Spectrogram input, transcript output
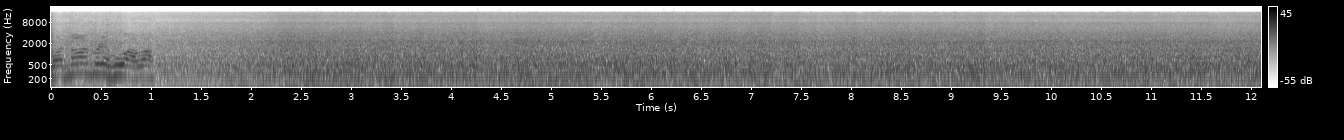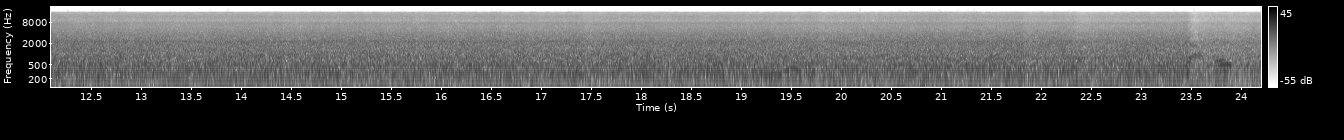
บอนนอนไม่ได้หัววะอยากไปไป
